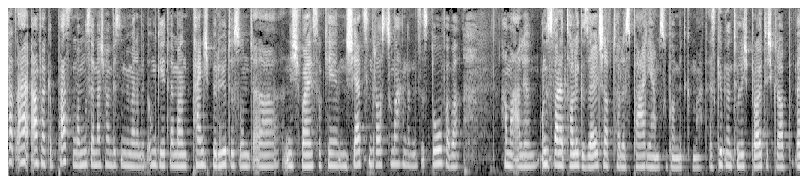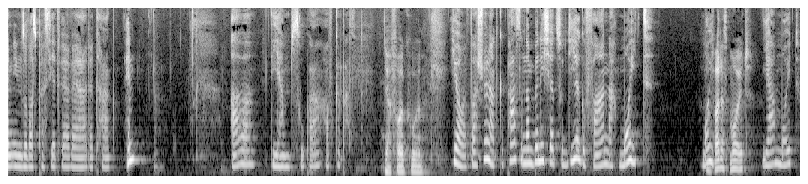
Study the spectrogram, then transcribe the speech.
hat ein- einfach gepasst. Man muss ja manchmal wissen, wie man damit umgeht, wenn man peinlich berührt ist und äh, nicht weiß, okay, ein Scherzchen draus zu machen, dann ist es doof, aber haben wir alle. Und es war eine tolle Gesellschaft, tolles Paar, die haben super mitgemacht. Es gibt natürlich Bräute, ich glaube, wenn ihnen sowas passiert wäre, wäre der Tag hin. Aber die haben super aufgepasst. Ja, voll cool. Ja, war schön, hat gepasst. Und dann bin ich ja zu dir gefahren nach Moit. Moit. War das Moit? Ja, Moit.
